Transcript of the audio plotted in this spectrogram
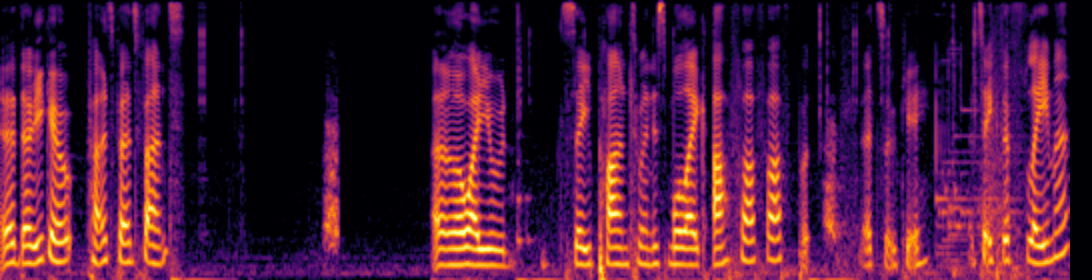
Uh, there you go. Pants, pants, pants. I don't know why you would say pant when it's more like off, off, off, but that's okay. I'll take the flamer.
